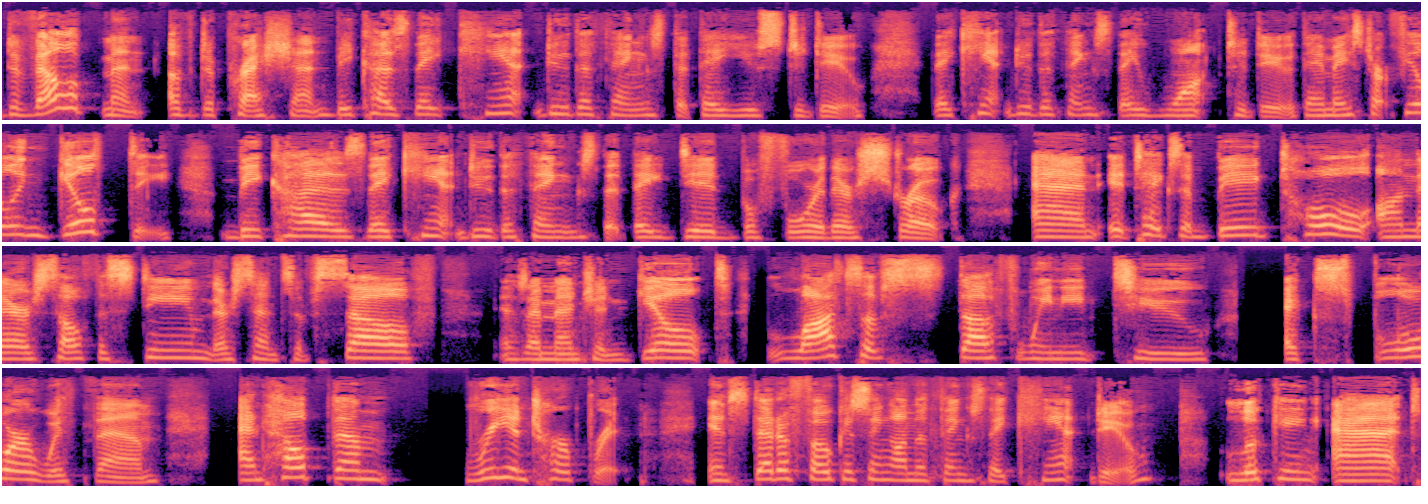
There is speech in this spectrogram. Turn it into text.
development of depression because they can't do the things that they used to do. They can't do the things they want to do. They may start feeling guilty because they can't do the things that they did before their stroke. And it takes a big toll on their self esteem, their sense of self, as I mentioned, guilt, lots of stuff we need to explore with them and help them reinterpret instead of focusing on the things they can't do, looking at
